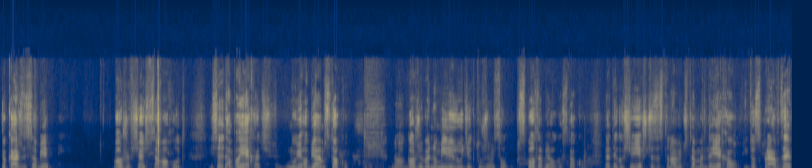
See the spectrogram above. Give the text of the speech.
to każdy sobie może wsiąść w samochód i sobie tam pojechać. Mówię o Białymstoku. No, gorzej będą mieli ludzie, którzy są spoza Białegostoku. Dlatego się jeszcze zastanowię, czy tam będę jechał i to sprawdzę,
